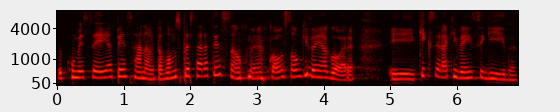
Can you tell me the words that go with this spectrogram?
eu comecei a pensar, não, então vamos prestar atenção, né? Qual o som que vem agora? E o que, que será que vem em seguida?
